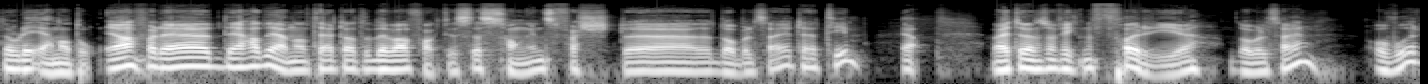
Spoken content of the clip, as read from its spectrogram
til å bli 1 og 2. Ja, for det, det hadde jeg notert, at det var faktisk sesongens første dobbeltseier til et team. Ja. Veit du hvem som fikk den forrige dobbeltseieren, og hvor?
